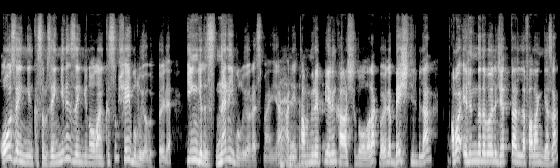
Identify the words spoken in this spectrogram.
o zengin kısım, zenginin zengin olan kısım şey buluyor böyle. İngiliz, nanny buluyor resmen ya. Hani tam mürebbiyenin karşılığı olarak böyle beş dil bilen ama elinde de böyle cetvelle falan gezen.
